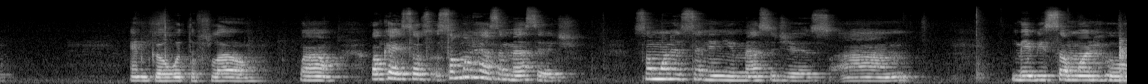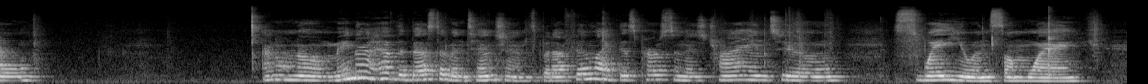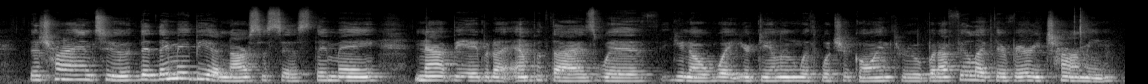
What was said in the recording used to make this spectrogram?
and go with the flow. Wow. Okay, so someone has a message. Someone is sending you messages. Um, maybe someone who I don't know, may not have the best of intentions, but I feel like this person is trying to sway you in some way. They're trying to, they may be a narcissist. They may not be able to empathize with, you know, what you're dealing with, what you're going through. But I feel like they're very charming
